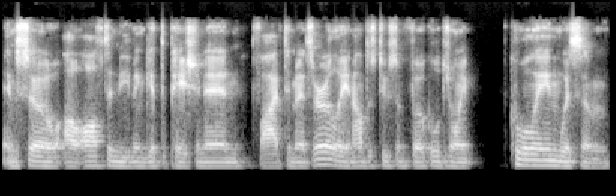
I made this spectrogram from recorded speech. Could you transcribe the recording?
And so I'll often even get the patient in five, 10 minutes early and I'll just do some focal joint cooling with some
